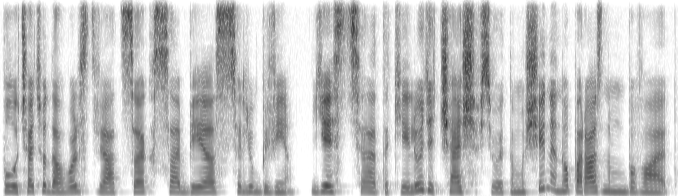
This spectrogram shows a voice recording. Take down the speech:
получать удовольствие от секса без любви. Есть э, такие люди, чаще всего это мужчины, но по-разному бывает.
